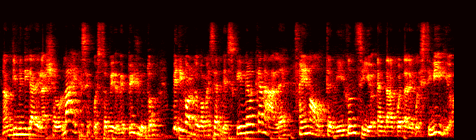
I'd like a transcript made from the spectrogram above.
Non dimenticate di lasciare un like se questo video vi è piaciuto, vi ricordo come sempre di iscrivervi al canale e inoltre vi consiglio di andare a guardare questi video.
